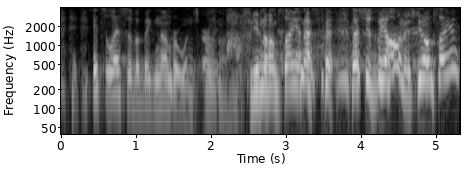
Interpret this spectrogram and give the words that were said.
it's less of a big number when it's early in life. You know what I'm saying? That's, let's just be honest. You know what I'm saying?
